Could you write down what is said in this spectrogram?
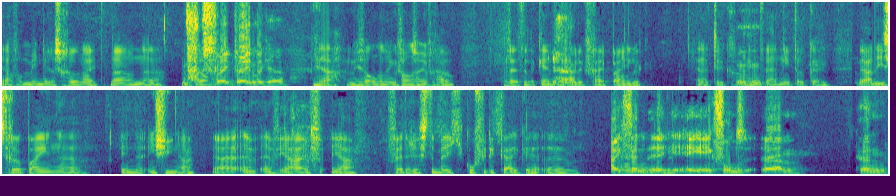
ja, van mindere schoonheid. Nou, een, dat is vrij pijnlijk, ja. Ja, mishandeling van zijn vrouw. Letterlijk en natuurlijk vrij pijnlijk. En natuurlijk gewoon mm -hmm. niet, niet oké. Okay. Ja, die is er ook bij in, in, in China. Ja, en, en, ja, en, ja, verder is het een beetje koffie te kijken. ik, vind, ik, ik, vond um, hun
